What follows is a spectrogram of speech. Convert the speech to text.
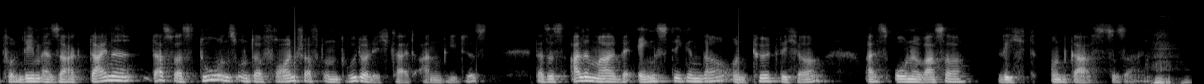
von dem er sagt, deine, das, was du uns unter Freundschaft und Brüderlichkeit anbietest, das ist allemal beängstigender und tödlicher, als ohne Wasser, Licht und Gas zu sein. Mhm.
